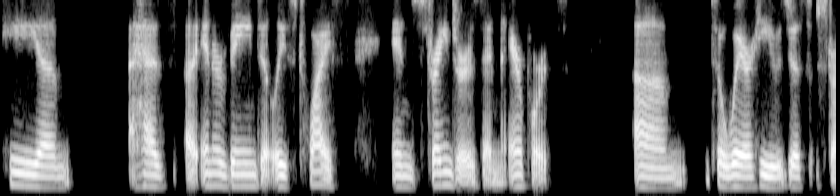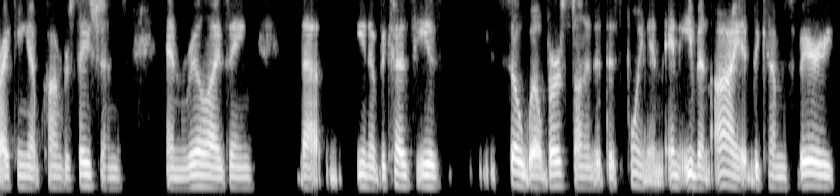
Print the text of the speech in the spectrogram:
he um, has uh, intervened at least twice in strangers and airports um, to where he was just striking up conversations and realizing that you know because he is so well versed on it at this point and, and even i it becomes very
